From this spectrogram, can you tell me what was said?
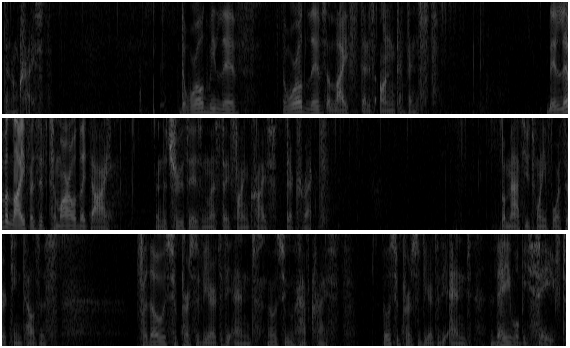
than on Christ. The world we live, the world lives a life that is unconvinced. They live a life as if tomorrow they die, and the truth is, unless they find Christ, they're correct. But Matthew 24:13 tells us, For those who persevere to the end, those who have Christ, those who persevere to the end, they will be saved.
